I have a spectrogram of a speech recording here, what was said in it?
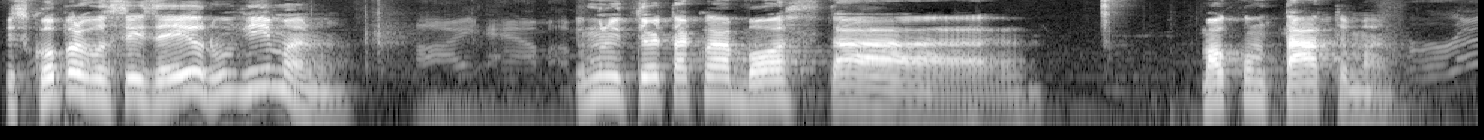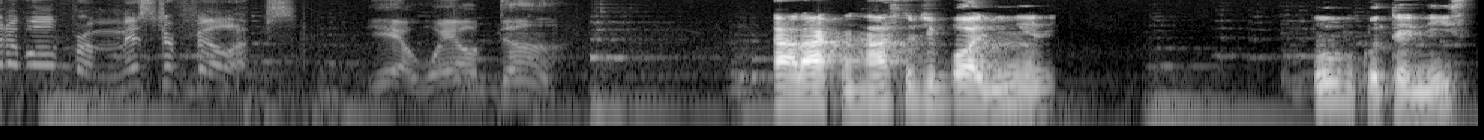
Piscou pra vocês aí? Eu não vi, mano. O monitor tá com a bosta. Tá... Mal contato, mano. Caraca, um rastro de bolinha ali público tenista.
